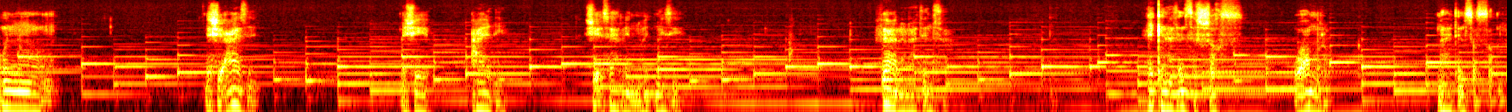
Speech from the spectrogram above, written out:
وإنه ده شيء عادي ده شيء عادي. شيء سهل إنه يتنسي. فعلا هتنسى لكن هتنسى الشخص وعمرك ما هتنسى الصدمة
